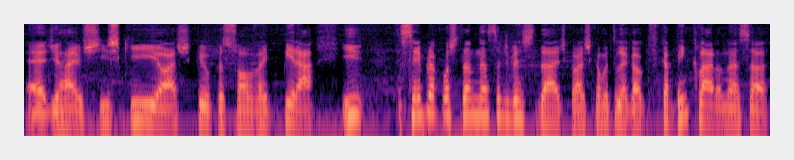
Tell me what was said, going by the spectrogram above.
é, de raio-x que eu acho que o pessoal vai pirar e sempre apostando nessa diversidade que eu acho que é muito legal, que fica bem claro nessa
